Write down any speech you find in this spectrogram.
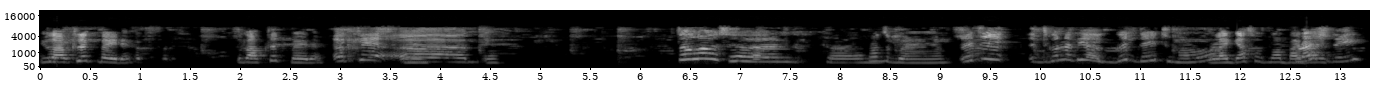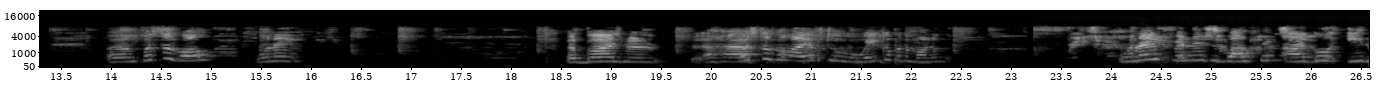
You got clickbaited. You got clickbaited. Okay. I Um. Yeah. Tell us. Um. um What's going on? it's, it's gonna be a good day tomorrow. Well, I guess it's not bye Fresh bye. day. Um. First of all, when I Well, guys, we'll have. First of all, I have to wake up in the morning. When I finish bathing, I go eat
